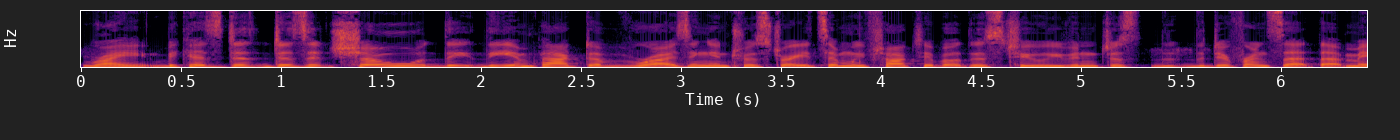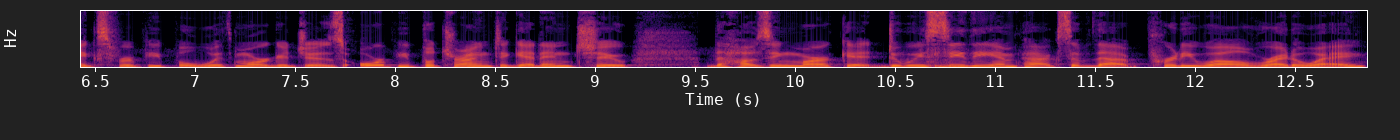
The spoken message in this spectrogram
Right, because does, does it show the, the impact of rising interest rates? And we've talked about this too, even just the difference that that makes for people with mortgages or people trying to get into the housing market. Do we see the impacts of that pretty well right away?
